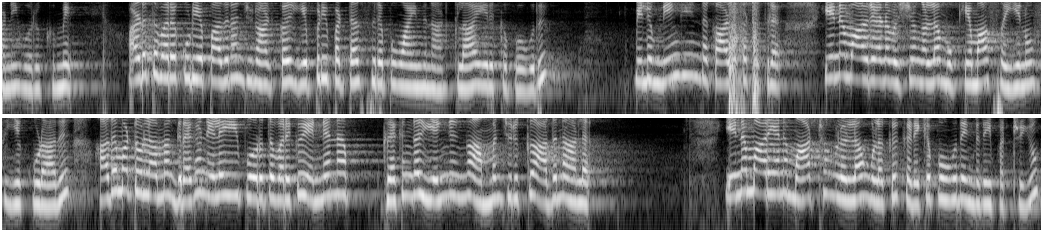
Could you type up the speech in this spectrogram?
அனைவருக்குமே அடுத்து வரக்கூடிய பதினஞ்சு நாட்கள் எப்படிப்பட்ட சிறப்பு வாய்ந்த நாட்களாக இருக்க போகுது? மேலும் நீங்கள் இந்த காலகட்டத்தில் என்ன மாதிரியான விஷயங்கள்லாம் முக்கியமாக செய்யணும் செய்யக்கூடாது? அது மட்டும் இல்லாமல் கிரக நிலையை பொறுத்த வரைக்கும் என்னென்ன கிரகங்கள் எங்கெங்கே அமைஞ்சிருக்கு அதனால் என்ன மாதிரியான மாற்றங்கள் எல்லாம் உங்களுக்கு கிடைக்க போகுது என்பதை பற்றியும்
